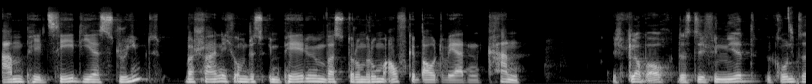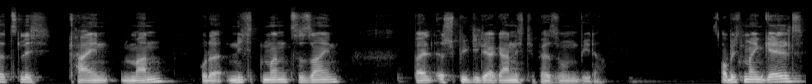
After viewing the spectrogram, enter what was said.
am PC, die er streamt, wahrscheinlich um das Imperium, was drumherum aufgebaut werden kann. Ich glaube auch, das definiert grundsätzlich kein Mann oder Nicht-Mann zu sein, weil es spiegelt ja gar nicht die Person wider. Ob ich mein Geld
